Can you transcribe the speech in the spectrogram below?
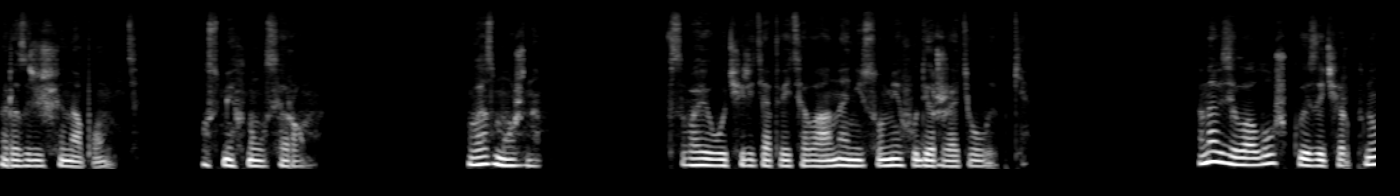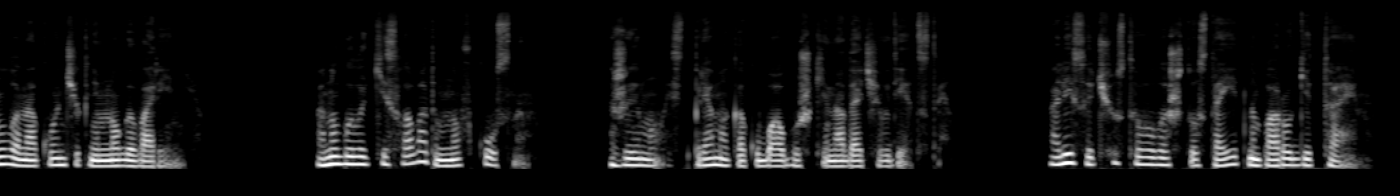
разреши напомнить», — усмехнулся Рома. Возможно. В свою очередь ответила она, не сумев удержать улыбки. Она взяла ложку и зачерпнула на кончик немного варенья. Оно было кисловатым, но вкусным. Жимолость, прямо как у бабушки на даче в детстве. Алиса чувствовала, что стоит на пороге тайны,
